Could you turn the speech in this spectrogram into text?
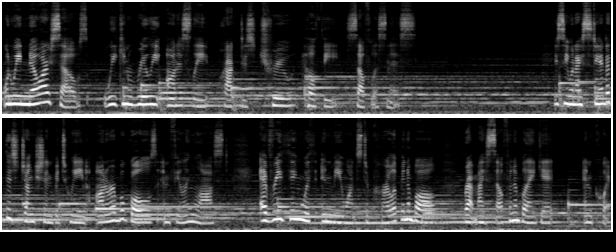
When we know ourselves, we can really honestly practice true, healthy selflessness. You see, when I stand at this junction between honorable goals and feeling lost, everything within me wants to curl up in a ball, wrap myself in a blanket, and quit.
